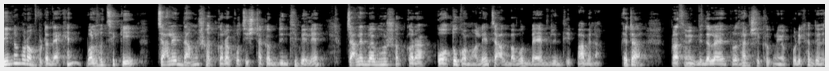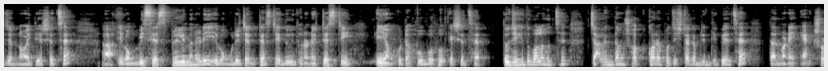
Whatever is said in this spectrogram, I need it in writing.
তিন নম্বর অঙ্কটা দেখেন, বলা হচ্ছে কি, চালের দাম শতকরা পঁচিশ টাকা বৃদ্ধি পেলে চালের ব্যবহার শতকরা কত কমালে চাল বাবদ ব্যয় বৃদ্ধি পাবে না? এটা প্রাথমিক বিদ্যালয়ের প্রধান শিক্ষক নিয়োগ পরীক্ষা দুই হাজার নয়তে এসেছে এবং বিসিএস প্রিলিমিনারি এবং রিটেন টেস্ট, এই দুই ধরনের টেস্টই এই অঙ্কটা হুবহু এসেছে। তো যেহেতু বলা হচ্ছে চালের দাম শতকরা পঁচিশ টাকা বৃদ্ধি পেয়েছে, তার মানে একশো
